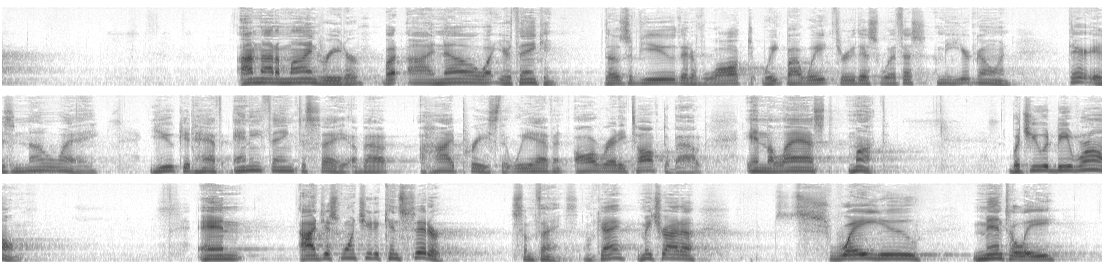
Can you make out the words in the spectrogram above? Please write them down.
I'm not a mind reader, but I know what you're thinking. Those of you that have walked week by week through this with us, I mean, you're going, there is no way you could have anything to say about a high priest that we haven't already talked about in the last month. But you would be wrong. And I just want you to consider some things, okay? Let me try to sway you mentally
